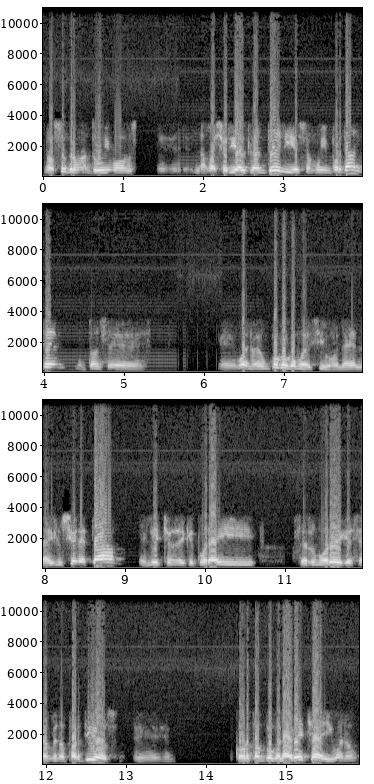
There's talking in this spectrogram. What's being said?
nosotros mantuvimos eh, la mayoría del plantel y eso es muy importante. Entonces, eh, bueno, es un poco como decimos, la, ilusión está, el hecho de que por ahí se rumoree que sean menos partidos eh, corta un poco la brecha y bueno,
